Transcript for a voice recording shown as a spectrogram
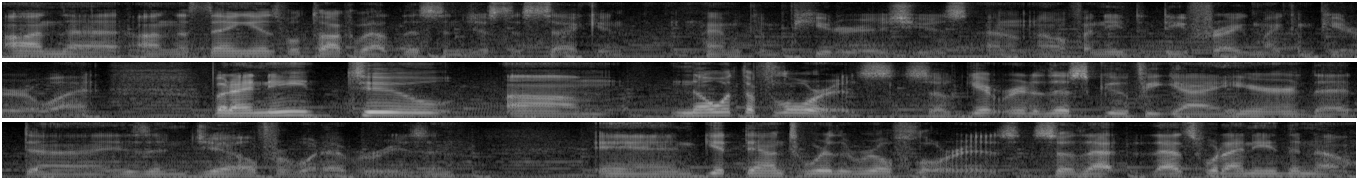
on the on the thing is. We'll talk about this in just a second. I'm having computer issues. I don't know if I need to defrag my computer or what, but I need to um, know what the floor is. So get rid of this goofy guy here that uh, is in jail for whatever reason, and get down to where the real floor is. So that that's what I need to know.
